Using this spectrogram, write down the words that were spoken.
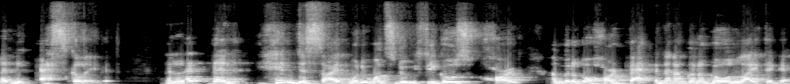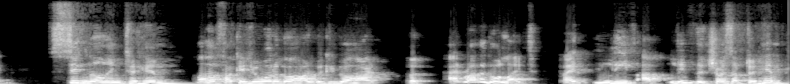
let me escalate it. And let then him decide what he wants to do. If he goes hard, I'm going to go hard back and then I'm going to go light again. Signaling to him, motherfucker, if you want to go hard, we can go hard. But I'd rather go light, right? Leave up, leave the choice up to him,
